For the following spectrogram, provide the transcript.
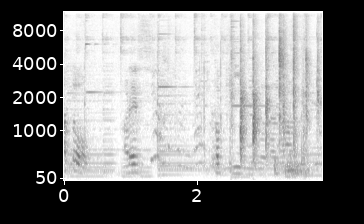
あ、と、あれ。トッピングだな。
